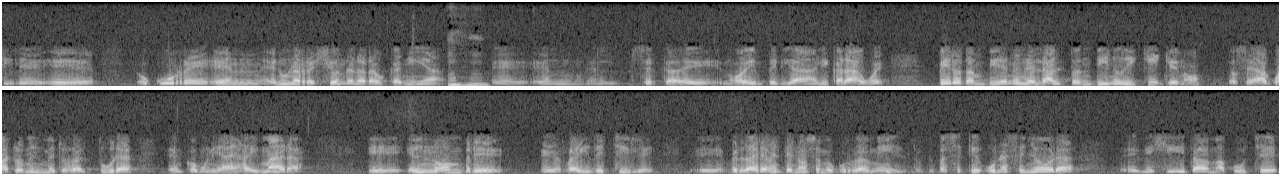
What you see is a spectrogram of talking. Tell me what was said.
Chile ocurre en, en, una región de la Araucanía, en, en cerca de Nueva Imperial y Carahue, pero también en el Alto Andino de Iquique, ¿no? O sea, a 4.000 metros de altura en comunidades aymaras. Eh, el nombre eh, Raíz de Chile eh, verdaderamente no se me ocurrió a mí. Lo que pasa es que una señora viejita, mapuche,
